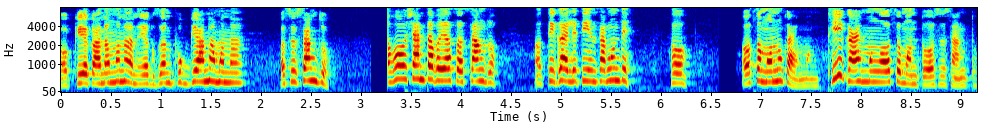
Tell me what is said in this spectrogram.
केक आणा म्हणा आणि एक जण फुगे आणा म्हणा. असं सांगजो. हो शांताबाई असं सांगजो. अ, तिघाले तीन सांगून दे. हो. असं म्हणू काय मग? ठीक आहे मग असं म्हणतो असं सांगतो.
